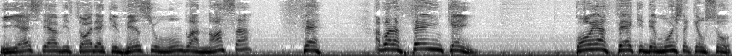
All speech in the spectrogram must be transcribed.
E esta é a vitória que vence o mundo, a nossa fé. Agora, fé em quem? Qual é a fé que demonstra que eu sou?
